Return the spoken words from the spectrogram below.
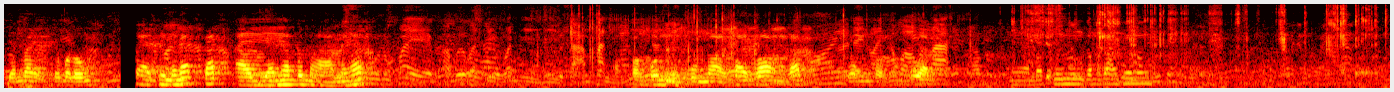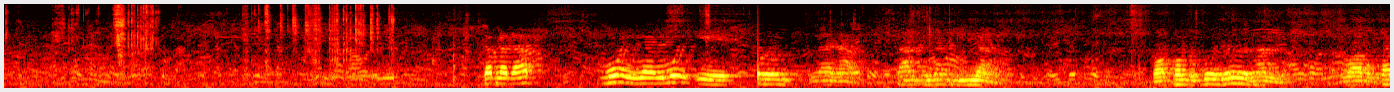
เขียนไว้จะมาลงแปดสิบนะครับกับเอาเหรียญครับบนฐานนะครับขอบคุณกลุ่มหน่อยไฟทองครับลงประกวด กับระดับมวยใหญ่มวยเอกเนะครับตามที่ท่านยืนยันขอความร่วมมือเด้อท่านว่าบอกให้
